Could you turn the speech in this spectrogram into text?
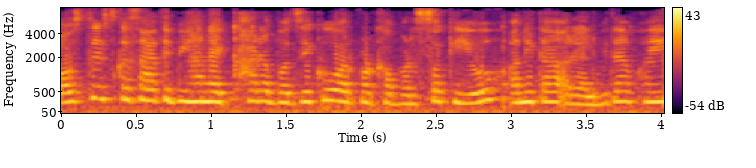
हवस् यसका साथै बिहान एघार बजेको अर्पण खबर सकियो। अनिता अर्याल विदा भए।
